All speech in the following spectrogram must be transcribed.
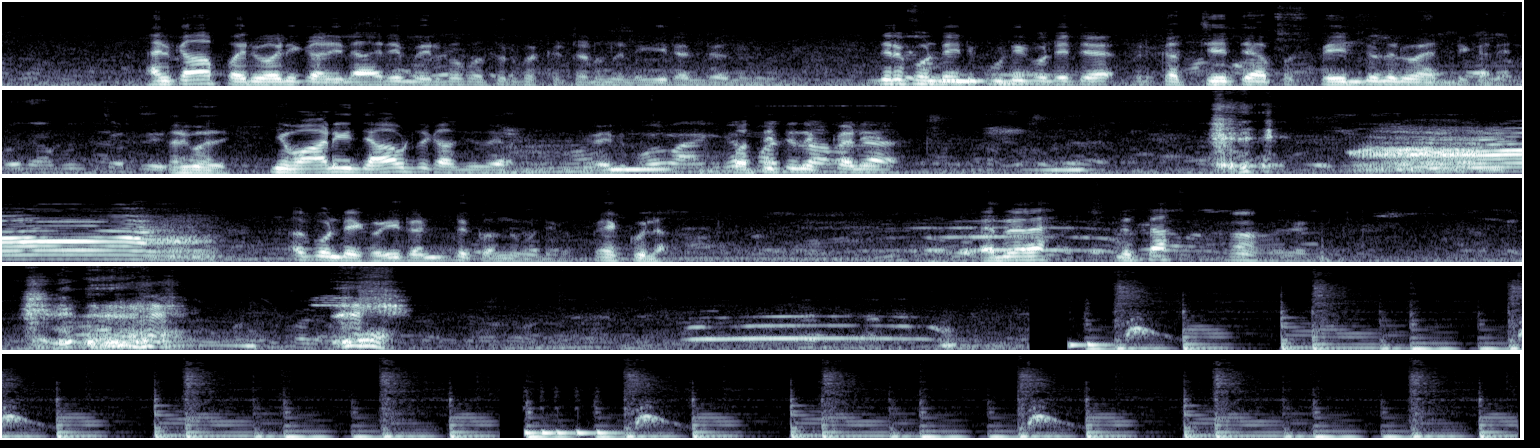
എനിക്ക് ആ പരിപാടിക്കാണെങ്കിൽ ആരെയും വരുമ്പോൾ പത്ത് രൂപ കിട്ടണം എന്നുണ്ടെങ്കിൽ രണ്ട് കന്നുകൂടി കൊണ്ടുപോയി. ഇതിനെ കൊണ്ടുപോയിട്ട് കൂട്ടി കൊണ്ടുപോയിട്ട് ഒരു കത്തിയിട്ട് ആ പെയിന്റ് ഒന്നും വരണ്ടി കളയാം എനിക്ക് മതി. ഇനി വാണെങ്കിൽ ഞാൻ അവിടുത്തെ കളഞ്ഞു തരാം. കത്തിട്ട് നിൽക്കണേ അത് കൊണ്ടേക്കോ. ഈ രണ്ട് കന്ന് കൊണ്ടേക്കോ. പേക്കൂല എന്നല്ലേ നിർത്താ.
